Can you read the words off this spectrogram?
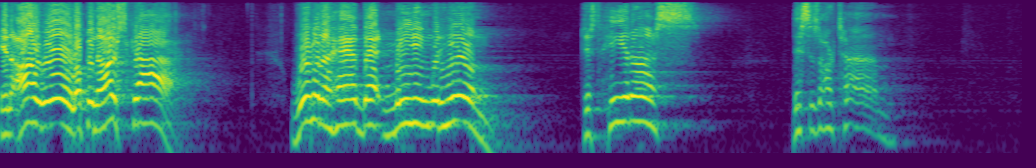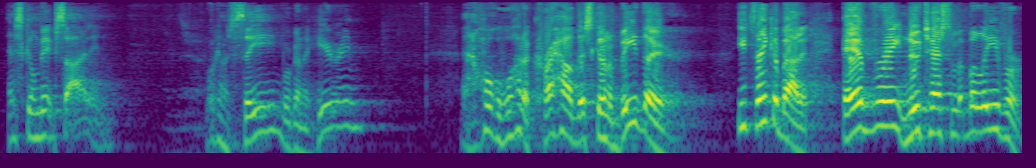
in our world, up in our sky, we're going to have that meeting with him. Just he and us. This is our time. And it's going to be exciting. We're going to see him. We're going to hear him. And oh, what a crowd that's going to be there. You think about it. Every New Testament believer,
